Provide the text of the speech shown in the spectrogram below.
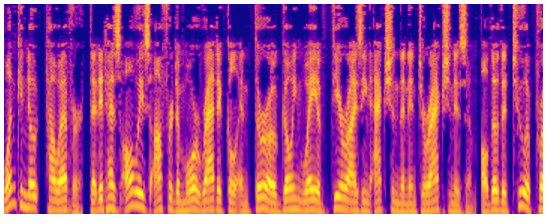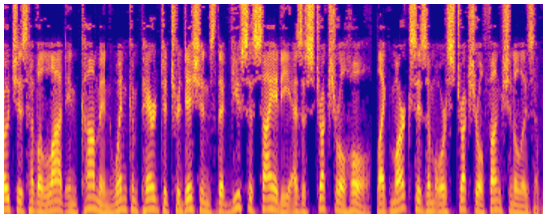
One can note, however, that it has always offered a more radical and thorough-going way of theorizing action than interactionism although the two approaches have a lot in common when compared to traditions that view society as a structural whole, like Marxism or structural functionalism.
